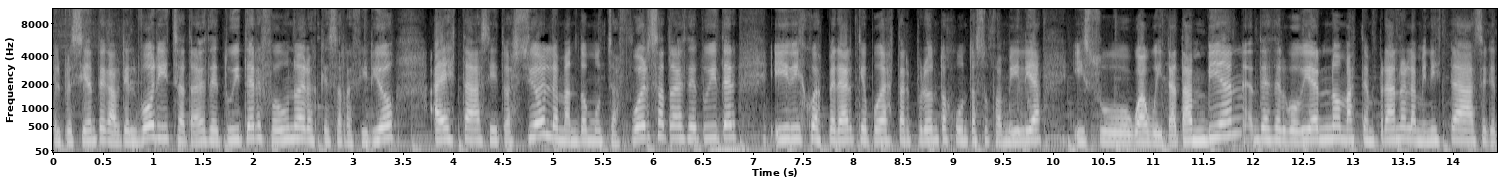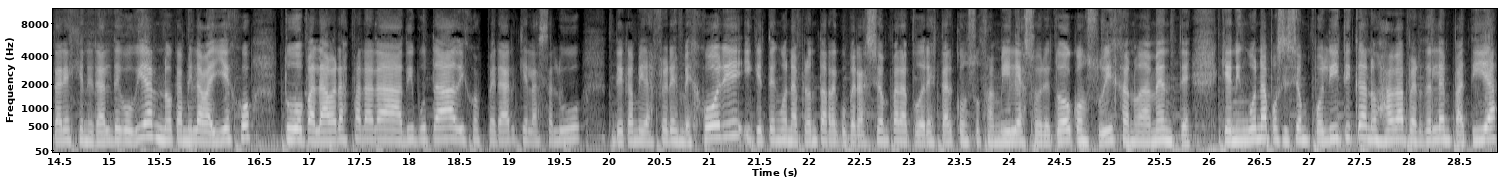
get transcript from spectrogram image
El presidente Gabriel Boric, a través de Twitter, fue uno de los que se refirió a esta situación, le mandó mucha fuerza a través de Twitter y dijo esperar que pueda estar pronto junto a su familia y su guaguita. También desde el gobierno, más temprano, la ministra secretaria general de gobierno, Camila Vallejo, tuvo palabras para la diputada, dijo esperar que la salud de Camila Flores mejore y que tenga una pronta recuperación para poder estar con su familia, sobre todo con su hija nuevamente, que ninguna posición política nos haga perder la empatía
